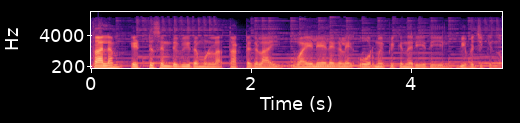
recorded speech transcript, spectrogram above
സ്ഥലം എട്ട് സെന്റ് വീതമുള്ള തട്ടുകളായി വയലേലകളെ ഓർമ്മിപ്പിക്കുന്ന രീതിയിൽ വിഭജിക്കുന്നു.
